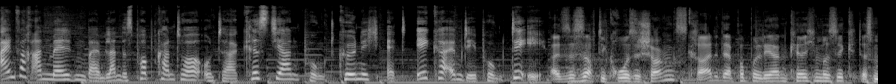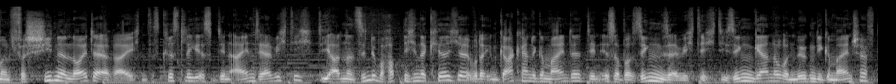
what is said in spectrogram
Einfach anmelden beim Landespopkantor unter christian.könig.ekmd.de. Also das ist auch die große große Chance, gerade der populären Kirchenmusik, dass man verschiedene Leute erreicht. Das Christliche ist den einen sehr wichtig, die anderen sind überhaupt nicht in der Kirche oder in gar keine Gemeinde, denen ist aber Singen sehr wichtig. Die singen gerne und mögen die Gemeinschaft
